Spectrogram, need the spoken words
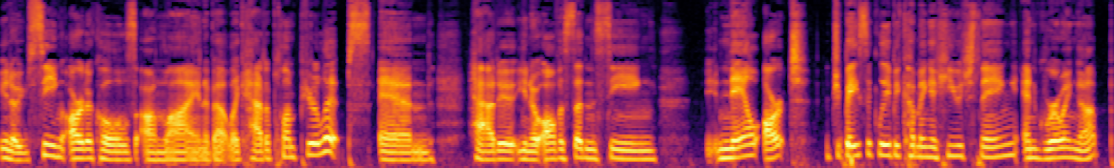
you know, seeing articles online about like how to plump your lips and how to, you know, all of a sudden seeing nail art basically becoming a huge thing and growing up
